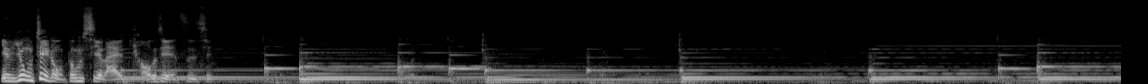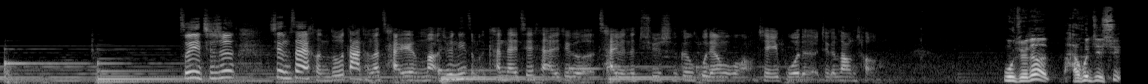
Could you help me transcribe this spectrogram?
也用这种东西来调节自己。所以其实现在很多大厂的裁员嘛，就是你怎么看待接下来这个裁员的趋势跟互联网这一波的这个浪潮？我觉得还会继续。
